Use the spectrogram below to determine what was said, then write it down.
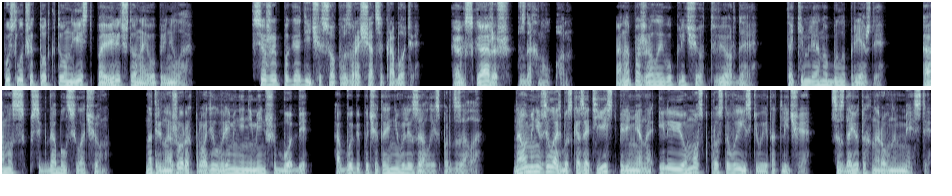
пусть лучше тот, кто он есть, поверит, что она его приняла. Все же погоди часок возвращаться к работе. «Как скажешь», — вздохнул он. Она пожала его плечо, твердое. Таким ли оно было прежде? Амос всегда был силачом. На тренажерах проводил времени не меньше Бобби, а Бобби, почитай, не вылезала из спортзала. Наоми не взялась бы сказать, есть перемена, или ее мозг просто выискивает отличия, создает их на ровном месте.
